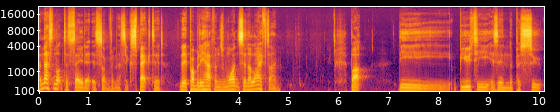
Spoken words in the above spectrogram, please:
And that's not to say that it's something that's expected. It probably happens once in a lifetime. But the beauty is in the pursuit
